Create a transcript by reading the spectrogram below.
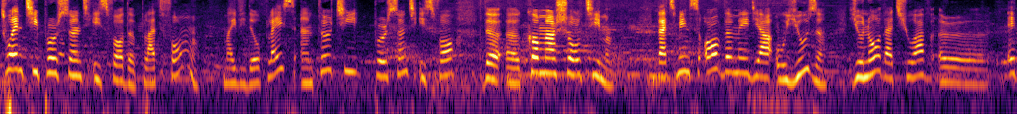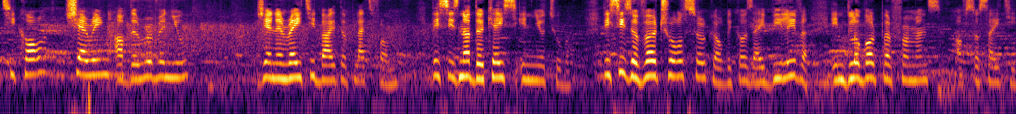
20% is for the platform my video place, and 30% is for the uh, commercial team. That means all the media who use, you know that you have uh, ethical sharing of the revenue generated by the platform. This is not the case in YouTube. This is a virtual circle because I believe in global performance of society.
